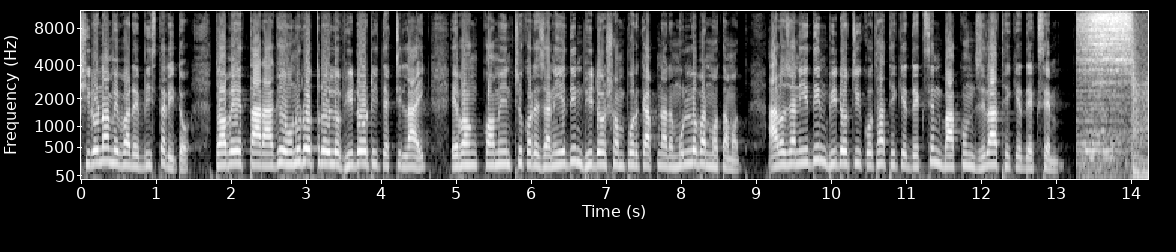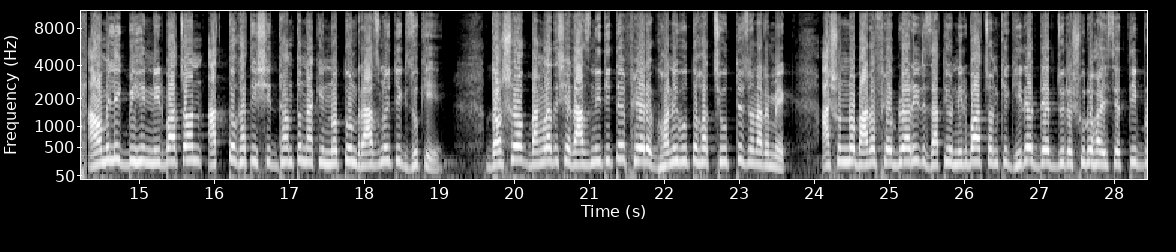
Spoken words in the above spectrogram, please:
শিরোনাম এবারে বিস্তারিত। তবে তার আগে অনুরোধ রইল ভিডিওটিতে একটি লাইক এবং কমেন্ট করে জানিয়ে দিন ভিডিও সম্পর্কে আপনার মূল্যবান মতামত। আরও জানিয়ে দিন ভিডিওটি কোথা থেকে দেখছেন বা কোন জেলা থেকে দেখছেন। আওয়ামী লীগবিহীন নির্বাচন, আত্মঘাতী সিদ্ধান্ত নাকি নতুন রাজনৈতিক ঝুঁকি? দর্শক, বাংলাদেশের রাজনীতিতে ফের ঘনীভূত হচ্ছে উত্তেজনার মেঘ। আসন্ন বারো ফেব্রুয়ারির জাতীয় নির্বাচনকে ঘিরে দেশ জুড়ে শুরু হয়েছে তীব্র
